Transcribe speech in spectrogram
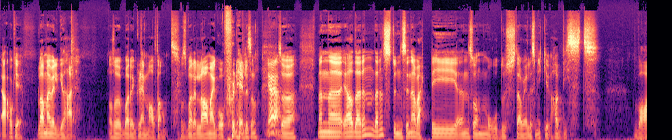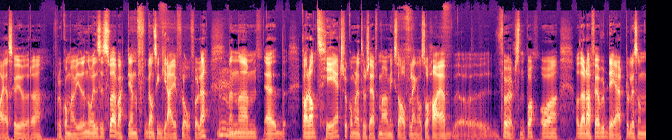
Ja, ok, la meg velge det her. Og så bare glem alt annet. Og så bare la meg gå for det, liksom. Ja, ja. Så, men eh, ja, det er, en, det er en stund siden jeg har vært i en sånn modus der hvor jeg liksom ikke har visst hva jeg skal gjøre for å komme meg videre. Nå i det siste så har jeg vært i en ganske grei flow, føler jeg. Men um, jeg, garantert så kommer det til å skje for meg om ikke så altfor lenge, og så har jeg øh, følelsen på. Og, og det er derfor jeg har vurdert å liksom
